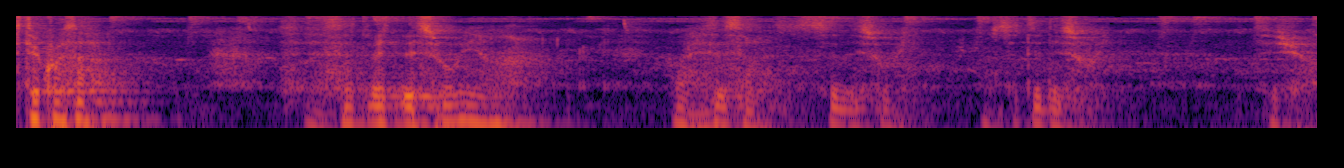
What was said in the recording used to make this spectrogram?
C'était quoi ça Ça devait être des souris, hein. Ouais, c'est ça, c'est des souris. C'était des souris. C'est sûr.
